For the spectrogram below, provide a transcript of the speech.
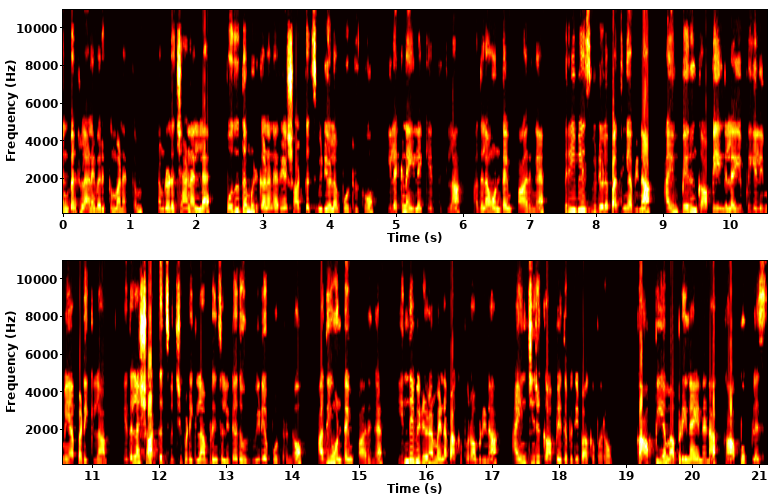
அன்பர்கள் அனைவருக்கும் வணக்கம். நம்மளோட சேனல்ல பொது தமிழுக்கான நிறைய ஷார்ட்கட்ஸ் வீடியோலாம் போட்டிருக்கோம். இலக்கண இலக்கியத்துக்குலாம் அதெல்லாம் ஒன் டைம் பாருங்க. ப்ரீவியஸ் வீடியோல பாத்தீங்க அப்படின்னா ஐம்பெரும் காப்பியங்களை எப்படி எளிமையா படிக்கலாம் எதெல்லாம் ஷார்ட்கட்ஸ் வச்சு படிக்கலாம் அப்படின்னு சொல்லிட்டு அது ஒரு வீடியோ போட்டிருந்தோம். அதையும் ஒன் டைம் பாருங்க. இந்த வீடியோ நம்ம என்ன பார்க்க போறோம் அப்படின்னா ஐஞ்சிறு காப்பியத்தை பத்தி பார்க்க போறோம். காப்பியம் அப்படின்னா என்னன்னா காப்பு பிளஸ்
